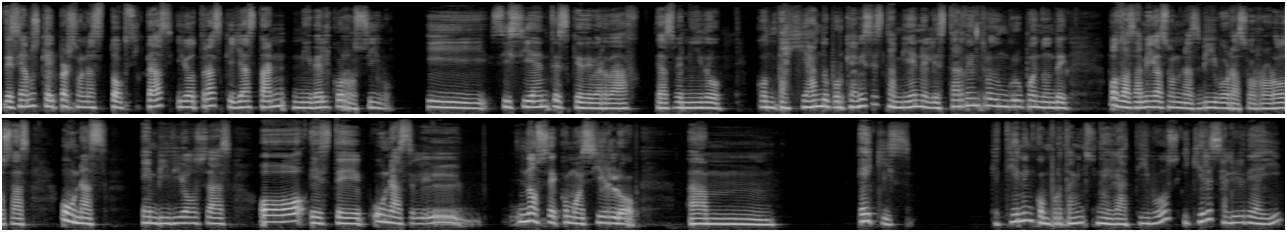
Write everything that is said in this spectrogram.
deseamos que hay personas tóxicas y otras que ya están nivel corrosivo. Y si sientes que de verdad te has venido contagiando, porque a veces también el estar dentro de un grupo en donde pues las amigas son unas víboras horrorosas, unas envidiosas o este unas no sé cómo decirlo X que tienen comportamientos negativos y quieres salir de ahí,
